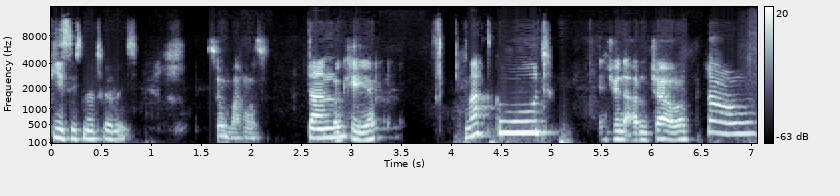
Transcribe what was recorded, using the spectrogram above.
gieße ich natürlich. So machen wir es. Dann okay. macht's gut. Einen schönen Abend. Ciao. Ciao.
